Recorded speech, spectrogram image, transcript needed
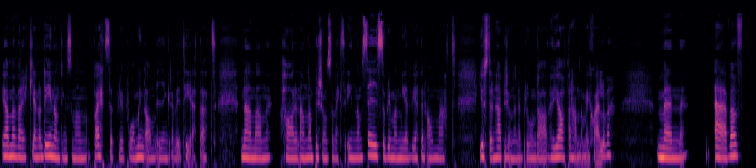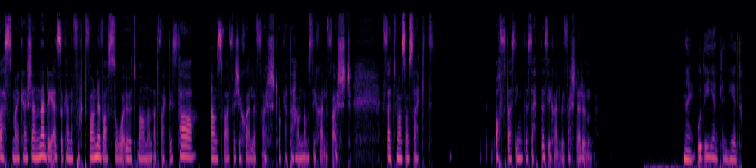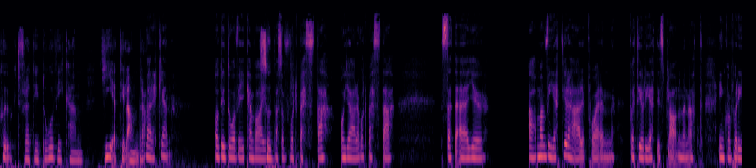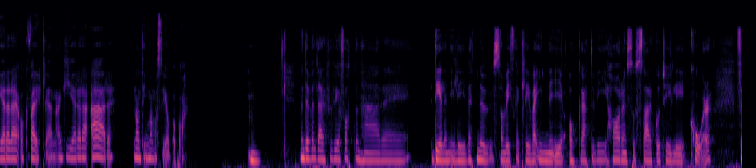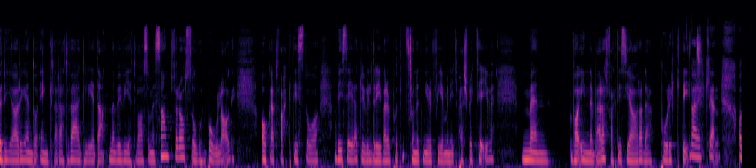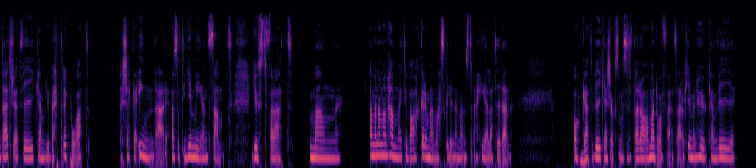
Ja men verkligen och det är någonting som man på ett sätt blir påmind om i en graviditet att när man har en annan person som växer inom sig så blir man medveten om att just den här personen är beroende av hur jag tar hand om mig själv. Men även fast man kan känna det så kan det fortfarande vara så utmanande att faktiskt ta ansvar för sig själv först och att ta hand om sig själv först. För att man som sagt oftast inte sätter sig själv i första rund. Nej, och det är egentligen helt sjukt för att det är då vi kan ge till andra. Verkligen. Och det är då vi kan vara i Så... alltså, vårt bästa och göra vårt bästa. Så att det är ju, ja, man vet ju det här på, en, på ett teoretiskt plan, men att inkorporera det och verkligen agera det är någonting man måste jobba på. Mm. Men det är väl därför vi har fått den här eh, delen i livet nu som vi ska kliva in i och att vi har en så stark och tydlig core. För det gör det ju ändå enklare att vägleda när vi vet vad som är sant för oss och vårt bolag. Och att faktiskt då, vi säger att vi vill driva det ett, från ett mer feminint perspektiv. Men vad innebär att faktiskt göra det på riktigt? Verkligen. Och där tror jag att vi kan bli bättre på att checka in där, alltså gemensamt. Just för att man ja, men när man hamnar tillbaka i de här maskulina mönstren hela tiden. Och mm. att vi kanske också måste sätta ramar då för att så här, okay, men hur kan vi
